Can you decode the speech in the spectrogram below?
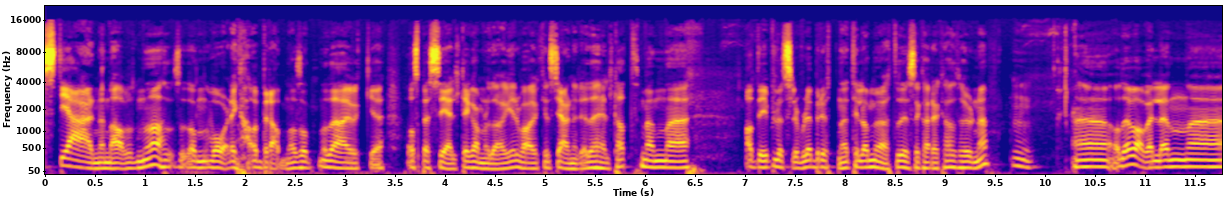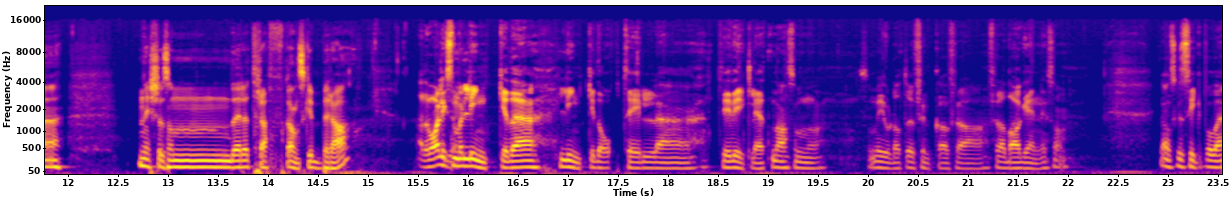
stjernenavnene, sånn Vålerenga og Brann og sånt, og ikke, og spesielt i gamle dager, var jo ikke stjerner i det hele tatt, men at de plutselig ble brutt ned til å møte disse karikaturene. mm. Og det var vel en nisje som dere traff ganske bra. Ja, det var liksom å linke det, linke det opp til, eh, til virkeligheten, da, som, som gjorde at det funka fra, fra dag én, liksom. Ganske sikker på det.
